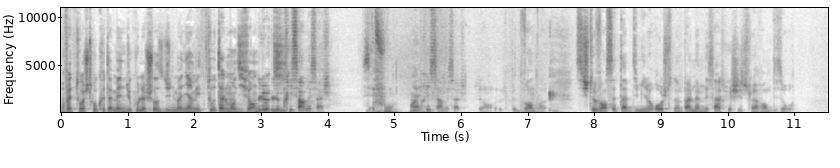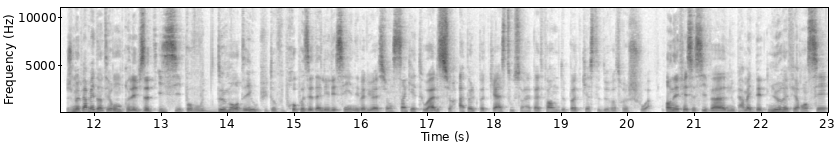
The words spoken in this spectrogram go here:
Et en fait, toi, je trouve que tu amènes du coup la chose d'une manière mais totalement différente. Le, le prix, c'est un message. C'est fou. Le prix, c'est un message. Je peux te vendre. Si je te vends cette table 10 000 euros, je te donne pas le même message que si je te la vends 10 euros. Je me permets d'interrompre l'épisode ici pour vous demander, ou plutôt vous proposer d'aller laisser une évaluation 5 étoiles sur Apple Podcast ou sur la plateforme de podcast de votre choix. En effet, ceci va nous permettre d'être mieux référencés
